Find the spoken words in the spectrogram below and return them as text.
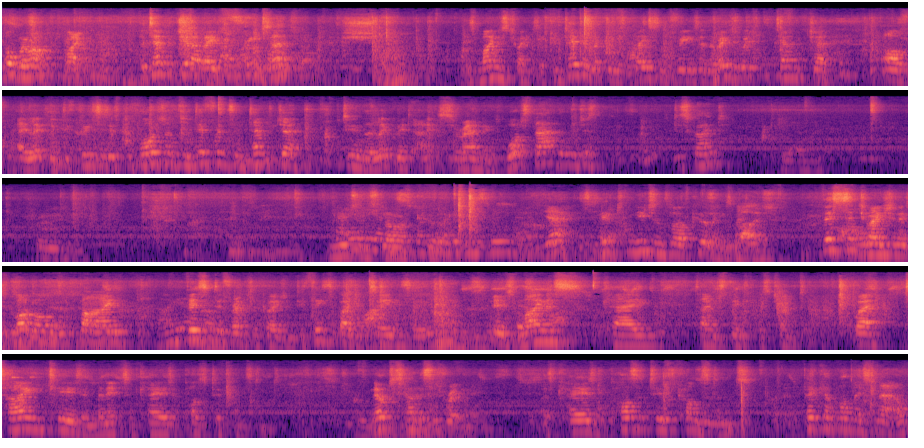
Oh, we're on. Right. The temperature of a freezer is minus 20. A container of liquid is placed in the freezer. The rate at which the temperature of a liquid decreases is proportional to the difference in temperature between the liquid and its surroundings. What's that that we just described? Newton's law of cooling. Yeah, it's Newton's law of cooling. This situation is modelled by this differential equation. d theta by dt is minus k times theta plus 20, where time t is in minutes and k is a positive constant. Notice how this is written. As k is a positive constant, pick up on this now,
